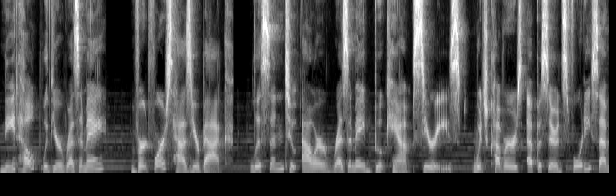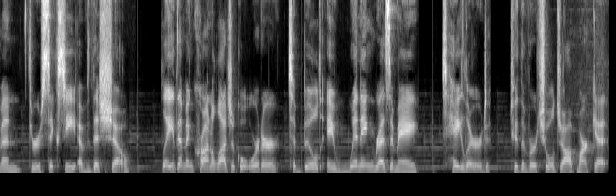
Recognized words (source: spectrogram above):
Need help with your resume? VirtForce has your back. Listen to our Resume Bootcamp series, which covers episodes 47 through 60 of this show. Play them in chronological order to build a winning resume tailored to the virtual job market.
